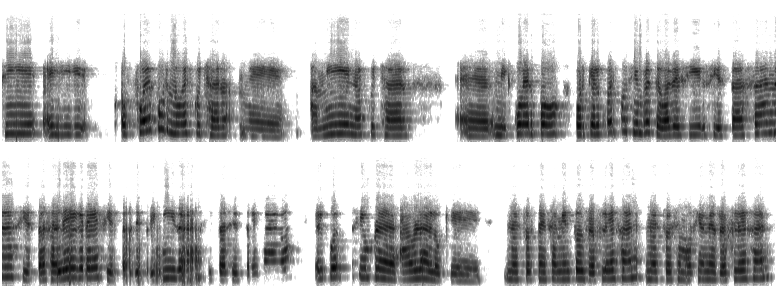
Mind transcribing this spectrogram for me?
Sí, y fue por no escucharme a mí, no escuchar eh, mi cuerpo, porque el cuerpo siempre te va a decir si estás sana, si estás alegre, si estás deprimida, si estás estresada. El cuerpo siempre habla lo que nuestros pensamientos reflejan, nuestras emociones reflejan,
